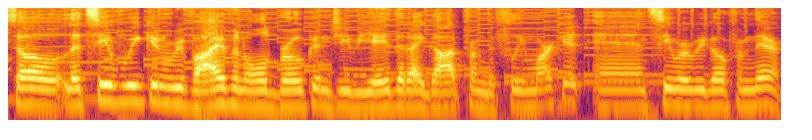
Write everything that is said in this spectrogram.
So let's see if we can revive an old broken GBA that I got from the flea market and see where we go from there.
